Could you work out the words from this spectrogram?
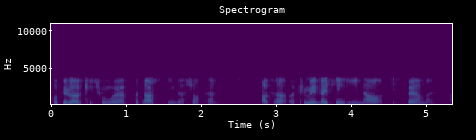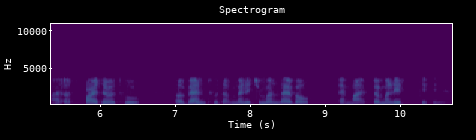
popular kitchenware products in the short term. After accumulating enough experience, I aspire to advance to the management level at my family's business.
